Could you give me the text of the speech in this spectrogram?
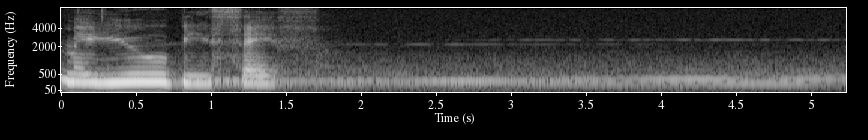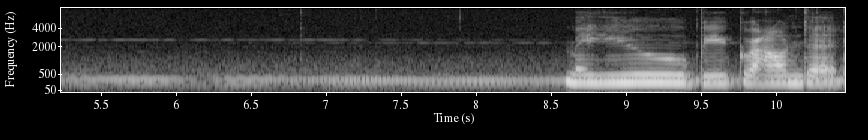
May you be safe. May you be grounded.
